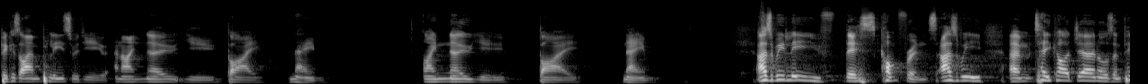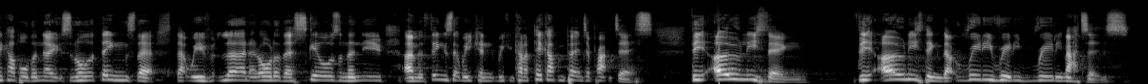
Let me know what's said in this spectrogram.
because I am pleased with you and I know you by name. I know you by name. As we leave this conference, as we um, take our journals and pick up all the notes and all the things that, that we've learned and all of the skills and the new um, things that we can, we can kind of pick up and put into practice, the only thing, the only thing that really, really, really matters,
